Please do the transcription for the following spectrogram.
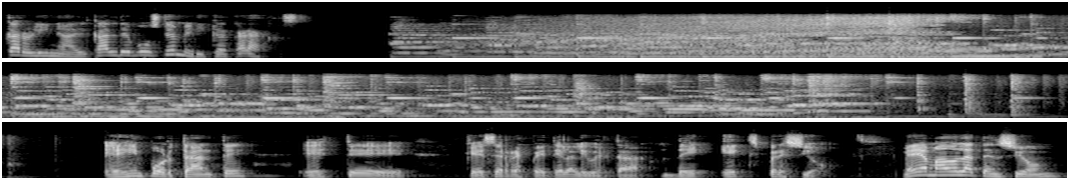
Carolina Alcalde, Voz de América, Caracas. Es importante este, que se respete la libertad de expresión. Me ha llamado la atención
